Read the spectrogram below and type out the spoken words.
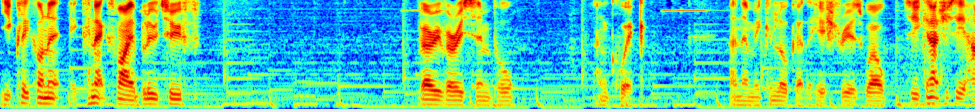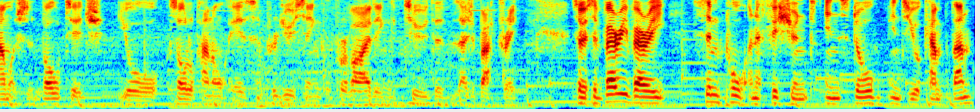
You click on it. It connects via Bluetooth. Very very simple and quick and then we can look at the history as well. So you can actually see how much voltage your solar panel is producing or providing to the leisure battery. So it's a very, very simple and efficient install into your camper van.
